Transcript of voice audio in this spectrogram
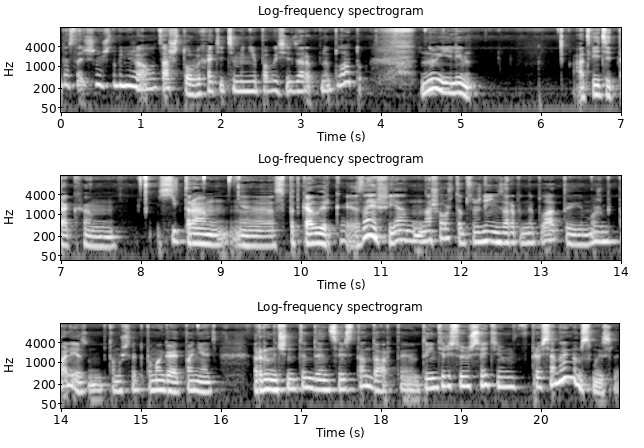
достаточно, чтобы не жаловаться. А что, вы хотите мне повысить заработную плату? Ну или ответить так эм, хитро э, с подковыркой. Знаешь, я нашел, что обсуждение заработной платы может быть полезным, потому что это помогает понять рыночные тенденции стандарты. Ты интересуешься этим в профессиональном смысле?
